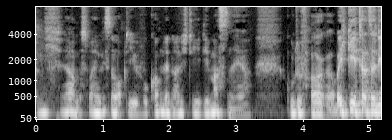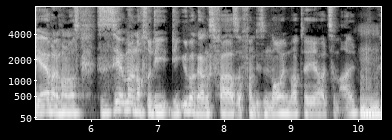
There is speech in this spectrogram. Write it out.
bin ich, ja, müssen wir wissen, ob die, wo kommen denn eigentlich die, die Massen her? Gute Frage. Aber ich gehe tatsächlich eher mal davon aus, es ist ja immer noch so die, die Übergangsphase von diesem neuen Material zum alten, mhm.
